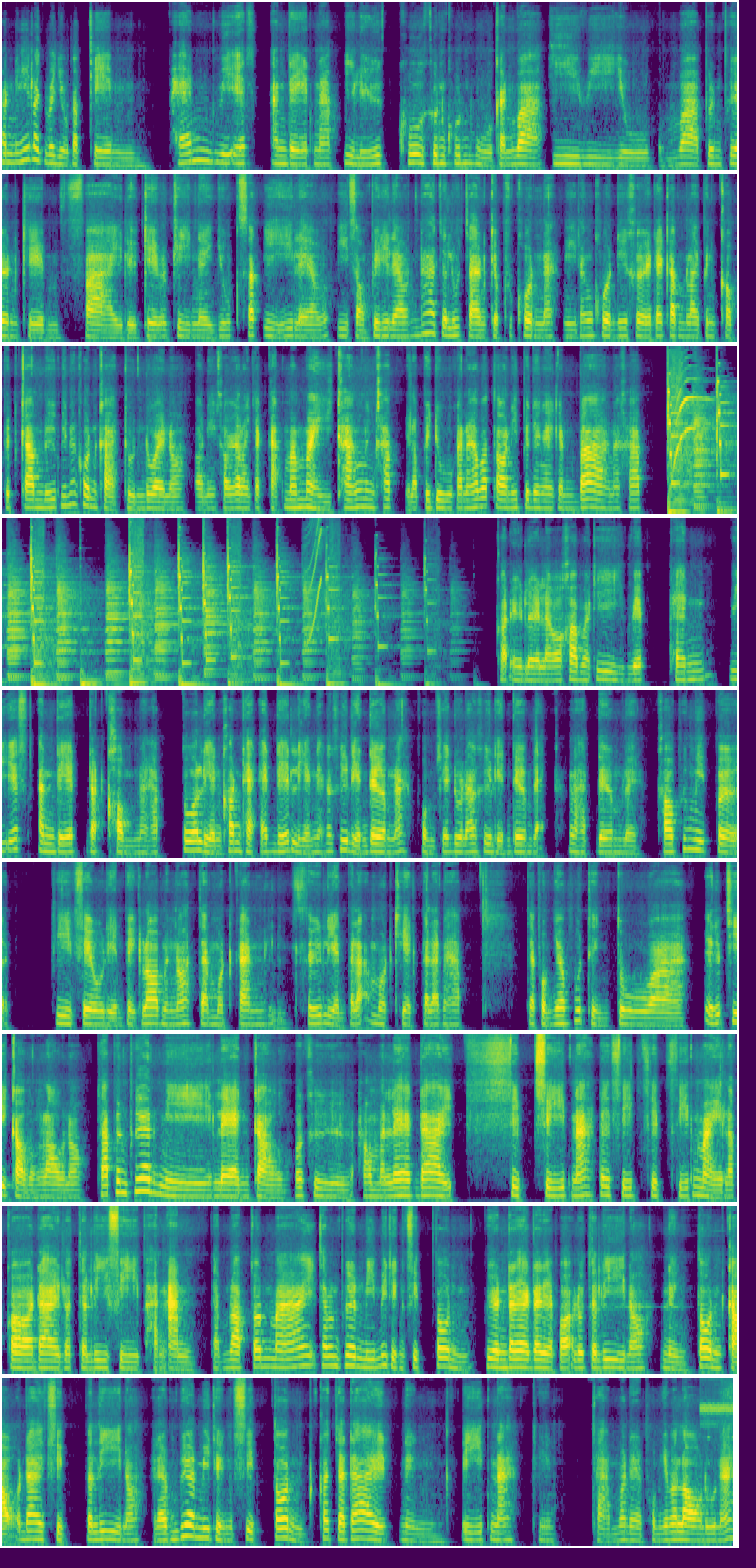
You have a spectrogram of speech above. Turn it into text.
วันนี้เราจะมาอยู่กับเกม Pan vs Undead นะหรือคู่คุ้นคุ้นๆหูกันว่า EVU ผมว่าเพื่อนๆเกมไฟล์หรือเกม PUBG ในยุคสักปีที่แล้วปีสองปีที่แล้วน่าจะรู้จักกันเกือบทุกคนนะ มีทั้งคนที่เคยได้กำไรเป็นกอบเป็นกำหรือมีทั้งคนขาดทุนด้วยเนาะตอนนี้เขากำลังจะกลับมาใหม่อีกครั้งหนึ่งครับเดี๋ยวเราไปดูกันนะครับว่าตอนนี้เป็นยังไงกันบ้างนะครับ ก่อนอื่นเลยเราก็เข้ามาที่เว็บ pan vs undead com นะครับ ตัวเหรียญ contact address เหรียญเนี่ยก็คือเหรียญเดิมนะ ผมเช็คดูแล้วคือเหรียญเดิมแหละ รหัสเดิมเลย เขาเพิ่งมีเปิดพรีเซลเหรียญไปอีกรอบหนึ่งเนาะแต่หมดการซื้อเหรียญไปละหมดเขตไปแล้วนะครับ แต่ผมยังพูดถึงตัว NFT เก่าของเราเนาะถ้าเพื่อนๆมีแลนเก่าก็คือเอามาแลกได้ 10ซีดนะ ได้ซีด10ซีดใหม่ แล้วก็ได้ลอตเตอรี่ฟรีพันอันสำหรับต้นไม้ถ้าเพื่อนๆมีไม่ถึง10ต้น เพื่อนแรกได้เฉพาะลอตเตอรี่เนาะ1ต้นเก่าได้10ลอตเตอรี่เนาะแต่ถ้าเพื่อนมีถึง10ต้นก็จะได้1ซีดนะที่ถามว่าเนี่ยผมจะมาลองดูนะ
